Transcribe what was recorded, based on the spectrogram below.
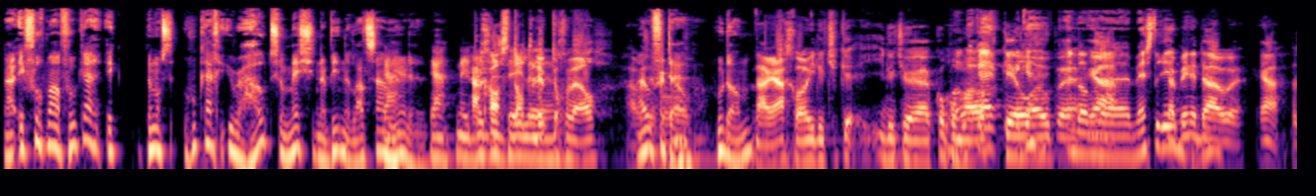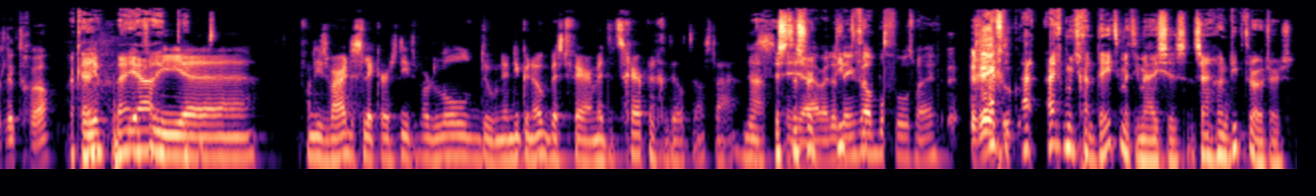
nou, ik vroeg me af, hoe krijg, ik ben nog, hoe krijg je überhaupt zo'n mesje naar binnen? Laat staan Ja, meerdere. ja, nee, Ja, dat gast, is de dat hele... lukt toch wel? Nou, vertel. Hoe dan? Nou ja, gewoon je doet je, ke- je, doet je eh, kop Omhoog keel open. En dan ja, eh mes erin. naar binnen douwen. Ja, dat lukt toch wel? Oké. Je hebt, Nee, je hebt van, die, ik- eh, van die zwaardeslikkers die het voor lol doen. En die kunnen ook best ver met het scherpe gedeelte, als het ware. Ja, Dus, is het een ja, soort maar dat diep- ding is wel bot volgens mij. Eigenlijk, eigenlijk moet je gaan daten met die meisjes. Het zijn gewoon deepthroaters.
